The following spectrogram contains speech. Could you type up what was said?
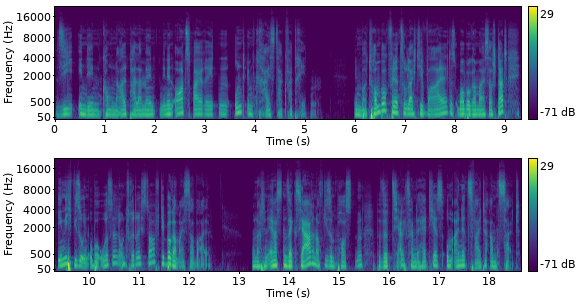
sie in den Kommunalparlamenten, in den Ortsbeiräten und im Kreistag vertreten. In Bad Homburg findet zugleich die Wahl des Oberbürgermeisters statt, ähnlich wie so in Oberursel und Friedrichsdorf die Bürgermeisterwahl. Und nach den ersten sechs Jahren auf diesem Posten bewirbt sich Alexander Hettjes um eine zweite Amtszeit.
